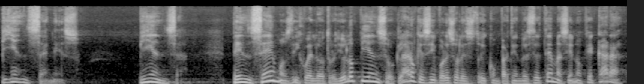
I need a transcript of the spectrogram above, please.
Piensa en eso, piensa. Pensemos, dijo el otro. Yo lo pienso, claro que sí, por eso les estoy compartiendo este tema, sino que cara.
